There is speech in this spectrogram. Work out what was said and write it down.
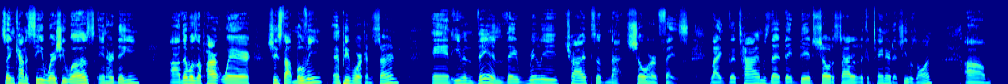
so you can kind of see where she was in her digging. Uh, there was a part where she stopped moving and people were concerned. And even then, they really tried to not show her face. Like the times that they did show the side of the container that she was on, um,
